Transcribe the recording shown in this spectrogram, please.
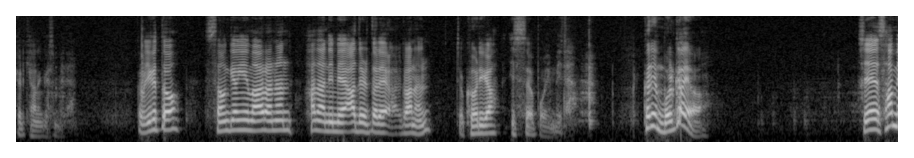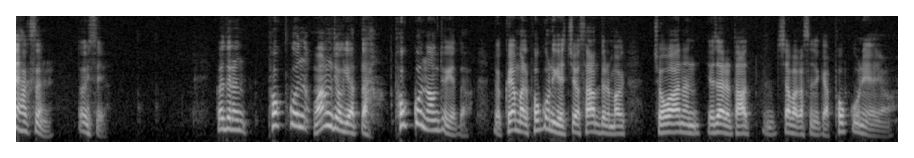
그렇게 하는 것입니다. 그럼 이것도 성경이 말하는 하나님의 아들들과는 좀 거리가 있어 보입니다. 그럼 뭘까요? 제3의 학설 또 있어요. 그들은 폭군 왕족이었다. 폭군 왕족이었다. 그야말로 폭군이겠죠. 사람들을 막 좋아하는 여자를 다 잡아갔으니까 폭군이에요.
